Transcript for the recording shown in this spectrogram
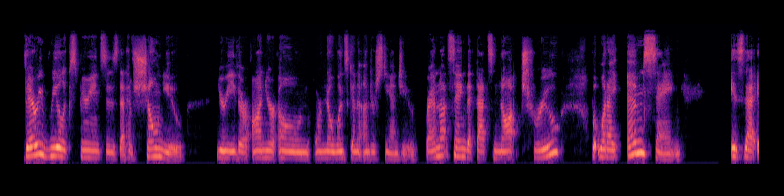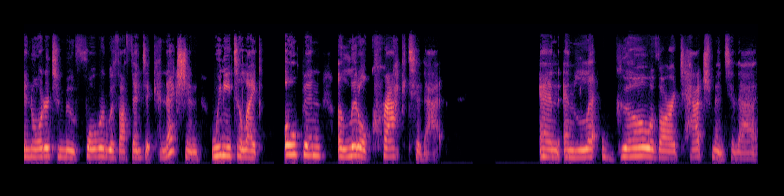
very real experiences that have shown you you're either on your own or no one's going to understand you right? I'm not saying that that's not true but what i am saying is that in order to move forward with authentic connection we need to like open a little crack to that and and let go of our attachment to that.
